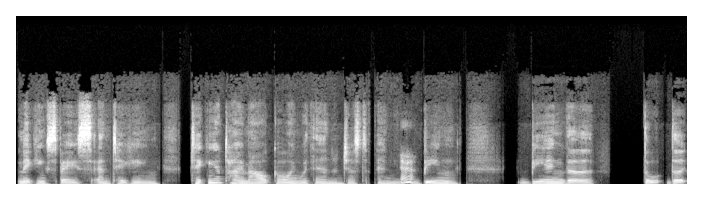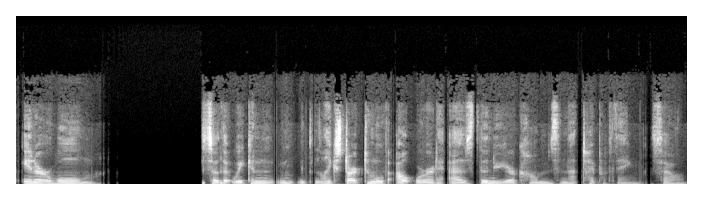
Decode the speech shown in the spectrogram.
making space and taking taking a time out, going within, and just and yeah. being being the the the inner womb so that we can like start to move outward as the new year comes and that type of thing. So,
